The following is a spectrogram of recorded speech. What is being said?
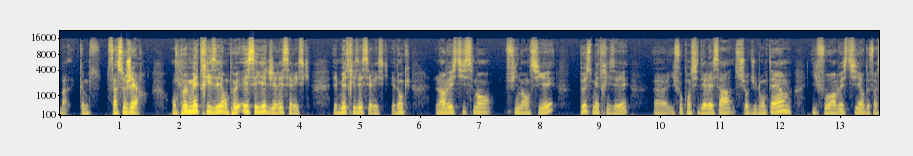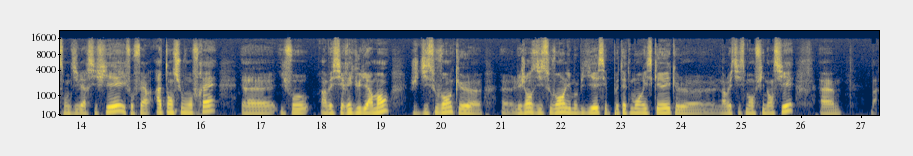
bah, comme ça se gère. On peut maîtriser, on peut essayer de gérer ces risques et maîtriser ces risques. Et donc, l'investissement financier peut se maîtriser euh, il faut considérer ça sur du long terme. Il faut investir de façon diversifiée. Il faut faire attention aux frais. Euh, il faut investir régulièrement. Je dis souvent que euh, les gens se disent souvent l'immobilier c'est peut-être moins risqué que l'investissement financier. Bah,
